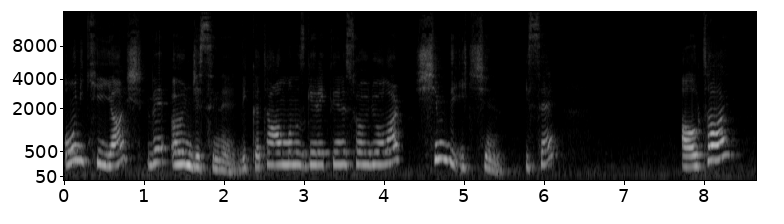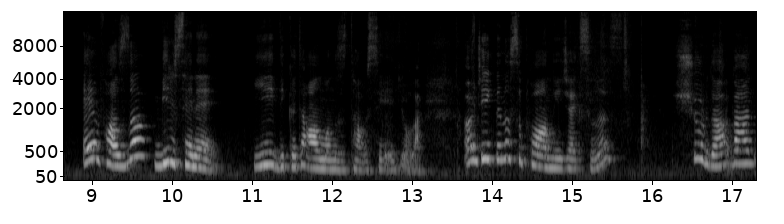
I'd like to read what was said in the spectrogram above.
12 yaş ve öncesini dikkate almanız gerektiğini söylüyorlar. Şimdi için ise 6 ay en fazla 1 seneyi dikkate almanızı tavsiye ediyorlar. Öncelikle nasıl puanlayacaksınız? Şurada ben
